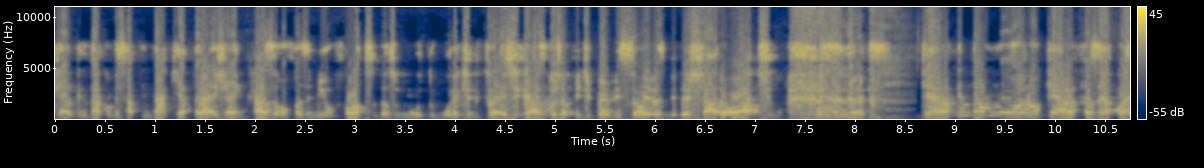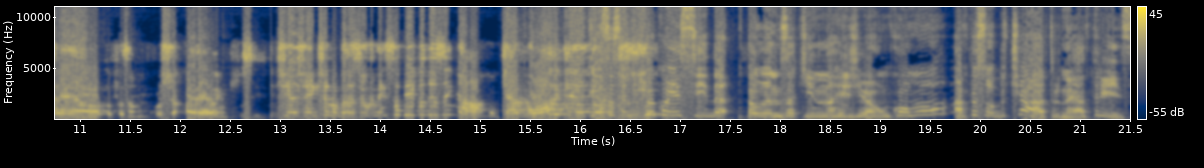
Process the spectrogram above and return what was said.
quero pintar, começar a pintar aqui atrás, já em casa. vou fazer mil fotos das, do muro aqui de trás de casa, que eu já pedi permissão, eles me deixaram ótimo. quero pintar muro, quero fazer aquarela, tô fazendo um curso de aquarela, inclusive. Tinha gente no Brasil que nem sabia que eu desenhava. Que agora que eu tô Você sempre foi conhecida, pelo menos aqui na região, como a pessoa do teatro, né? Atriz.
